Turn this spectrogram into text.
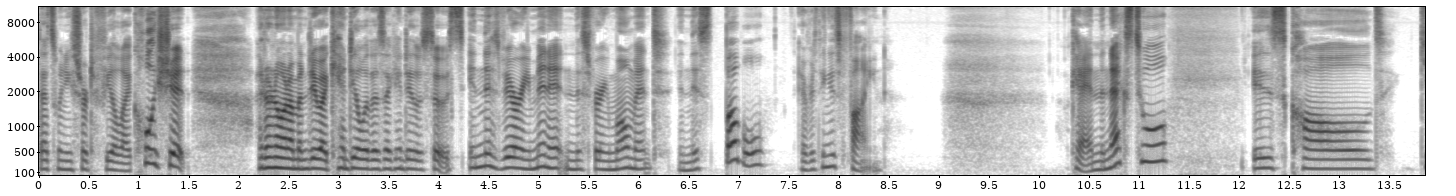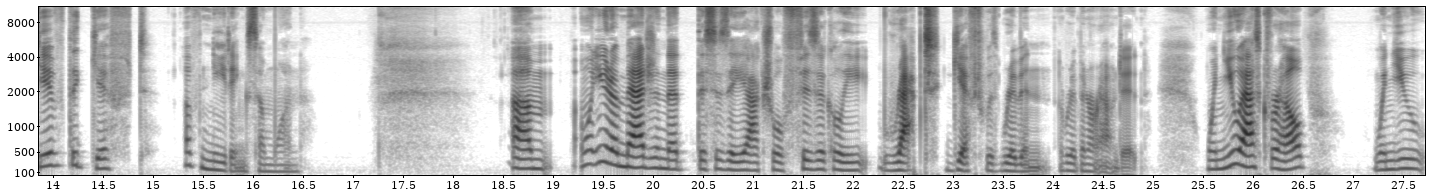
that's when you start to feel like, holy shit, I don't know what I'm going to do. I can't deal with this. I can't deal with this. So it's in this very minute, in this very moment, in this bubble, everything is fine. Okay, and the next tool is called Give the Gift of Needing Someone. Um, I want you to imagine that this is a actual physically wrapped gift with ribbon, a ribbon around it. When you ask for help, when you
